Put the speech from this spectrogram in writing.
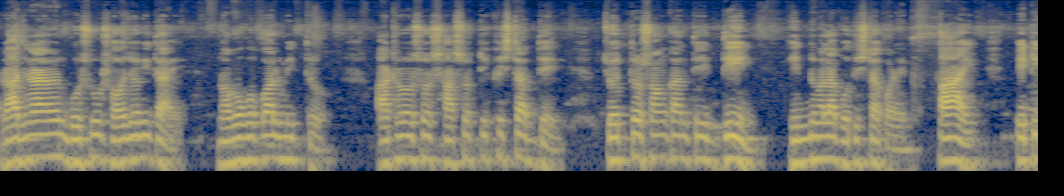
রাজনারায়ণ বসুর সহযোগিতায় নবগোপাল মিত্র আঠেরোশো সাতষট্টি খ্রিস্টাব্দে চৈত্র সংক্রান্তির দিন হিন্দু মেলা প্রতিষ্ঠা করেন। তাই এটি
